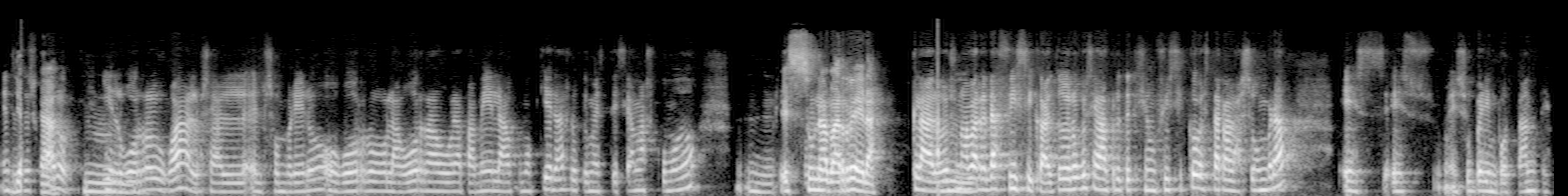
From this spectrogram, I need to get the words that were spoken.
Entonces, claro, y el mm. gorro igual, o sea, el, sombrero o gorro, la gorra o la pamela, como quieras, lo que me, te sea más cómodo. Mm, es una barrera. Claro, es una mm. barrera física. Todo lo que sea protección físico, estar a la sombra, es súper es, importante.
